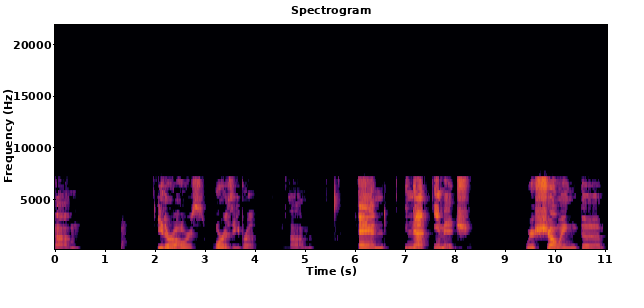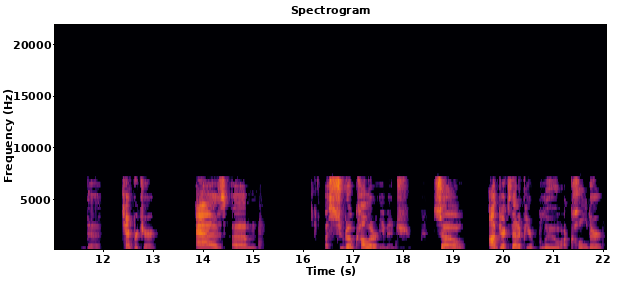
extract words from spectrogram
Um, either a horse or a zebra. Um, and in that image, we're showing the, the temperature as um, a pseudo color image. So objects that appear blue are colder,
